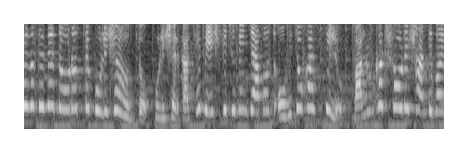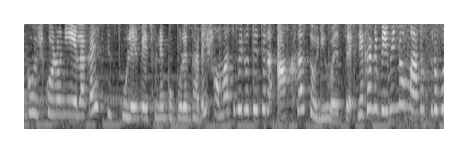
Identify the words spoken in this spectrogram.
বিরোধীদের দৌড়ত্বে পুলিশের উদ্যোগ। পুলিশের কাছে বেশ কিছুদিন যাবৎ অভিযোগ আসছিল। বালুরঘাট শহরে শান্তিময় ঘোষ কলোনি এলাকায় একটি স্কুলের পেছনে পুকুরের ধারে সমাজ বিরোধীদের আখড়া তৈরি হয়েছে। যেখানে বিভিন্ন মাদকদ্রব্য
